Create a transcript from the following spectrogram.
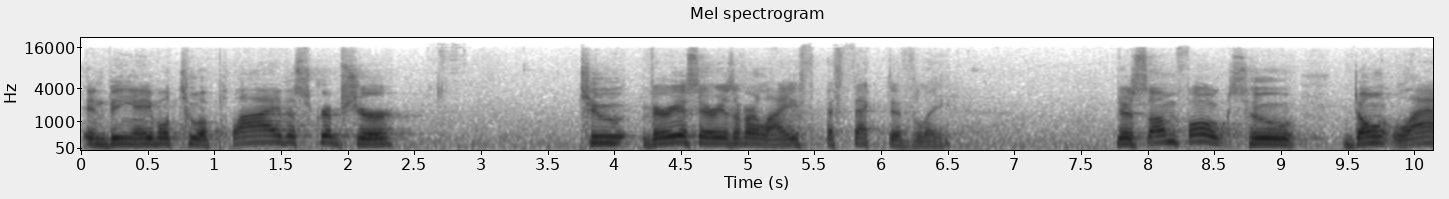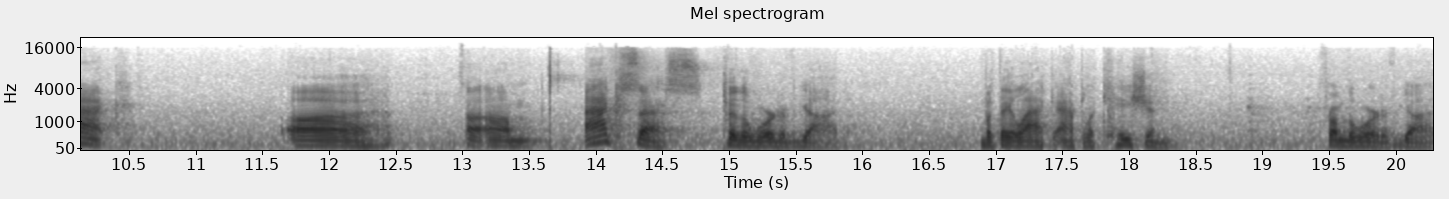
in being able to apply the scripture to various areas of our life effectively. There's some folks who don't lack uh, uh, um, access to the Word of God, but they lack application from the Word of God.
